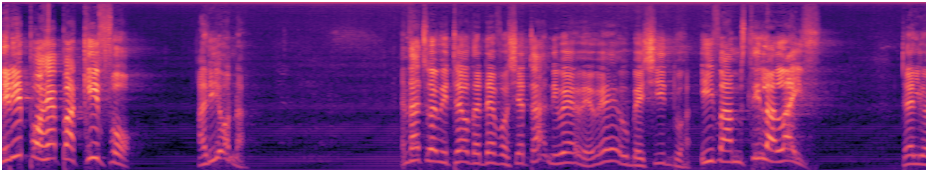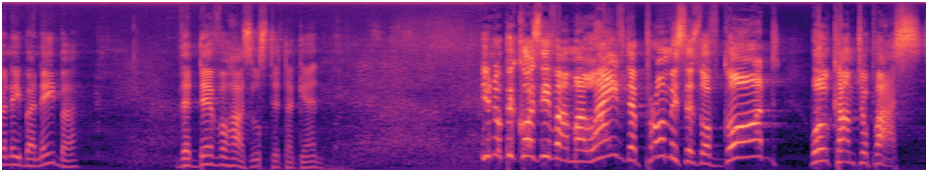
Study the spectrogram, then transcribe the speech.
nilipohepa kifo, aliona. And that's why we tell the devil, shetani wewe, wewe umeshindwa. If I'm still alive, tell your neighbor, neighbor, the devil has lost it again. You know, because if I'm alive, the promises of God will come to pass.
